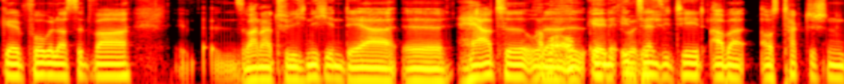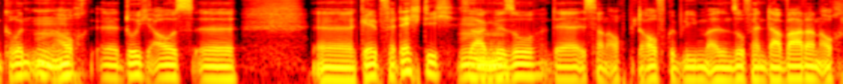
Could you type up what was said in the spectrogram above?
gelb vorbelastet war. Es war natürlich nicht in der äh, Härte oder in der. Intensität, aber aus taktischen Gründen auch äh, durchaus äh, äh, gelb verdächtig, sagen wir so. Der ist dann auch drauf geblieben. Also insofern, da war dann auch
